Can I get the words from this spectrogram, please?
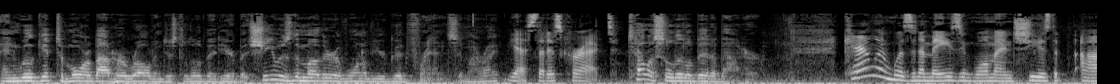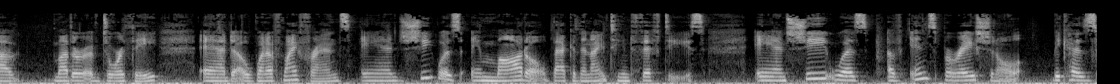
and we'll get to more about her role in just a little bit here, but she was the mother of one of your good friends. Am I right? Yes, that is correct. Tell us a little bit about her. Carolyn was an amazing woman. She is the uh, mother of Dorothy and uh, one of my friends, and she was a model back in the 1950s. And she was of inspirational because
